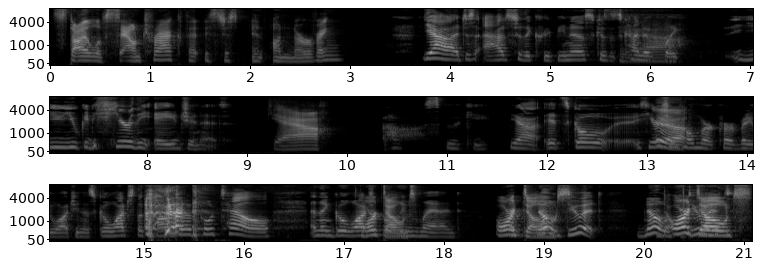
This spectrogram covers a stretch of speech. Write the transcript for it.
style of soundtrack that is just unnerving. Yeah, it just adds to the creepiness because it's kind Yeah. of like you you could hear the age in it. Yeah. Oh, spooky. Yeah, it's go. Here's your homework for everybody watching this. Go watch the Cobweb Hotel, and then go watch Or Balloon don't. Land. Or And- don't. No, do it. No, or do don't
